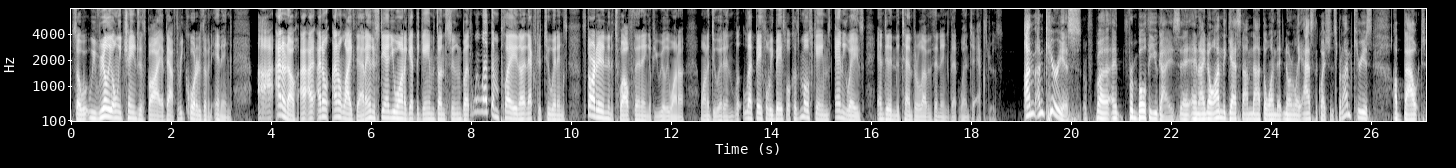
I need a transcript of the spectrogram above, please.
So we really only changed this by about three quarters of an inning. I, don't know. I, I don't I don't like that. I understand you want to get the games done soon, but let them play an extra two innings. Start it in the twelfth inning if you really want to want to do it, and let baseball be baseball because most games, anyways, ended in the tenth or eleventh inning that went to extras. I'm I'm curious uh, from both of you guys, and I know I'm the guest. I'm not the one that normally asks the questions, but I'm curious about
